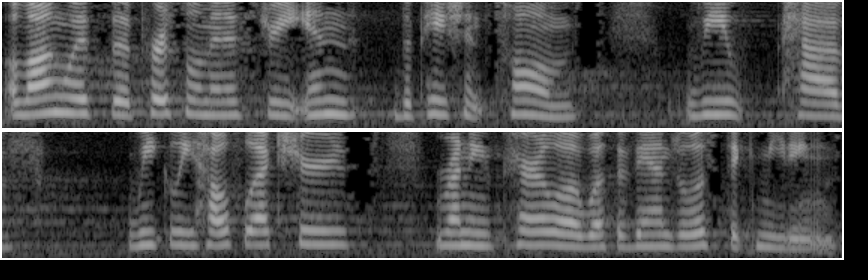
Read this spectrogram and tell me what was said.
Along with the personal ministry in the patient's homes, we have weekly health lectures running parallel with evangelistic meetings.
